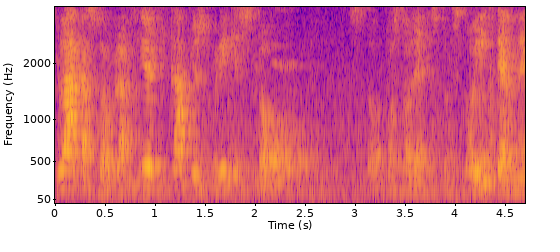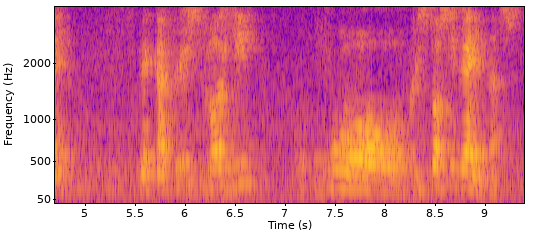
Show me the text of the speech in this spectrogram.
πλάκα στο γραφείο και κάποιος βρήκε στο, στο, πώς το λένε, στο, στο ίντερνετ 13 λόγοι που ο Χριστός είναι Έλληνας.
